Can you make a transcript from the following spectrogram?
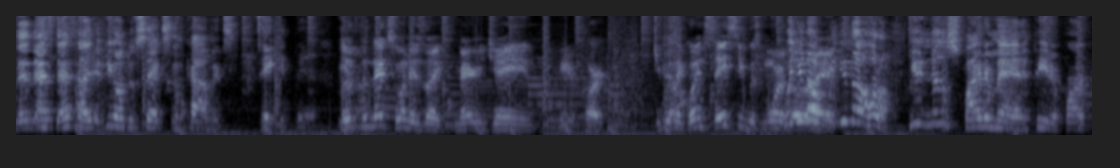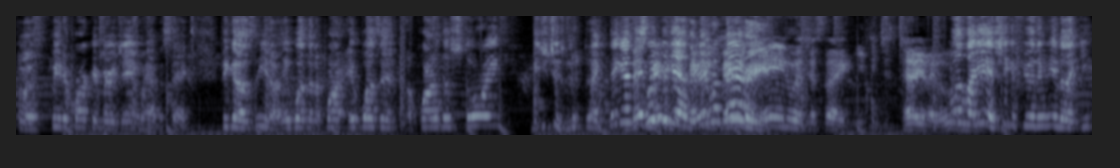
then that's that's how if you're gonna do sex in comics, take it there. The, the next one is like Mary Jane, Peter Parker. Because Yeah. like Gwen Stacy was more Well, the you know, like you know, hold on. You knew Spider-Man and Peter Parker, Peter Parker and Mary Jane were having sex because you know it wasn't a part. It wasn't a part of the story. But you just like they got to Mary- sleep together. Mary, they were Mary married. Jane was just like you could just tell you like ooh. Well, like yeah, she could feel them. You know, like you,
